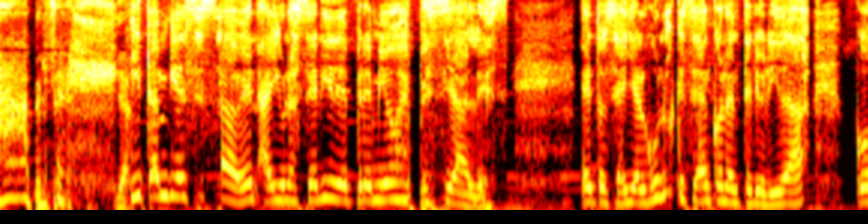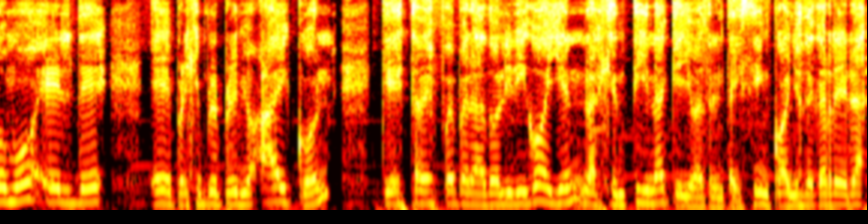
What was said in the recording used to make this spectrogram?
Ah, perfecto. Y también se saben, hay una serie de premios especiales. Entonces, hay algunos que se dan con anterioridad, como el de, eh, por ejemplo, el premio Icon, que esta vez fue para Dolly Irigoyen, la argentina, que lleva 35 años de carrera,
